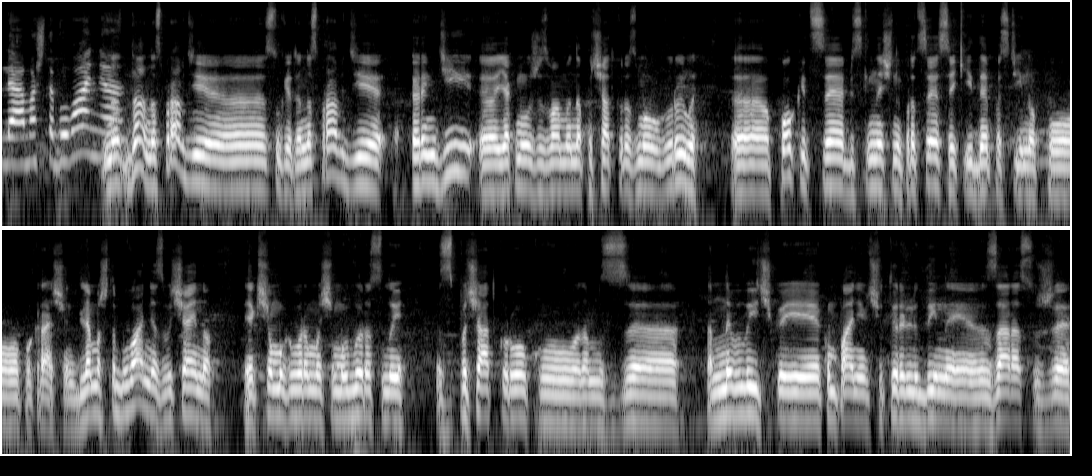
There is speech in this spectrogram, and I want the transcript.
для масштабування. На, да, насправді, е, слухайте, насправді R&D, е, як ми вже з вами на початку розмови говорили, поки це безкінечний процес, який йде постійно по покращенню. Для масштабування, звичайно, якщо ми говоримо, що ми виросли з початку року там з е, там невеличкої компанії в 4 людини, зараз уже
